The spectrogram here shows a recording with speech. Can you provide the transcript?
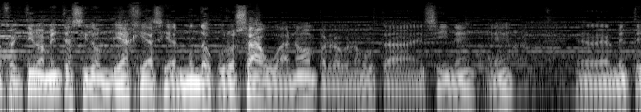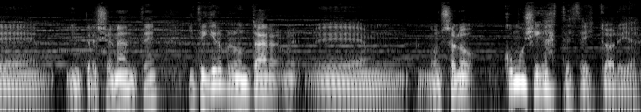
Efectivamente ha sido un viaje hacia el mundo Kurosawa, ¿no? Para lo que nos gusta el cine, ¿eh? realmente impresionante. Y te quiero preguntar, eh, Gonzalo, ¿cómo llegaste a esta historia?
